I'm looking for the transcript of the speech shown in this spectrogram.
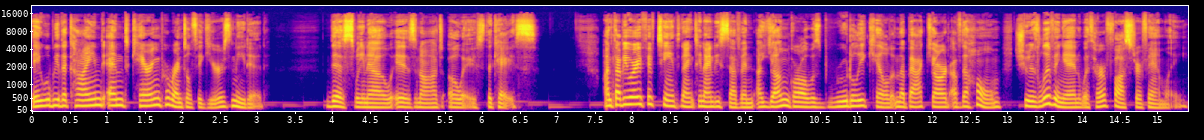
they will be the kind and caring parental figures needed. This, we know, is not always the case. On February 15, 1997, a young girl was brutally killed in the backyard of the home she was living in with her foster family.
